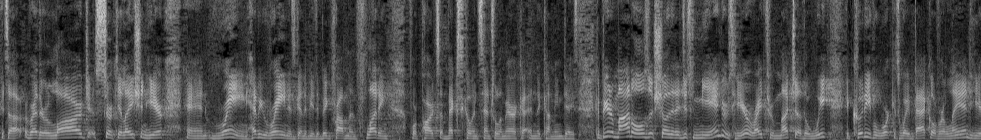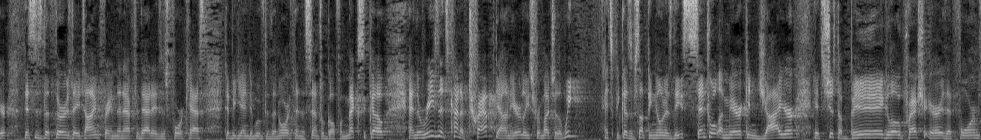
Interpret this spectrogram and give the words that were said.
It's a rather large circulation here, and rain, heavy rain, is going to be the big problem in flooding for parts of Mexico and Central Central America in the coming days. Computer models show that it just meanders here right through much of the week. It could even work its way back over land here. This is the Thursday time frame. Then after that, it is forecast to begin to move to the north in the central Gulf of Mexico. And the reason it's kind of trapped down here, at least for much of the week, it's because of something known as the Central American Gyre. It's just a big low pressure area that forms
